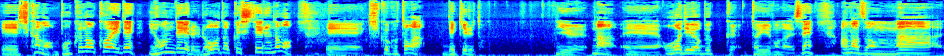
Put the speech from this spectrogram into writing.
えー、しかも僕の声で読んでいる、朗読しているのも、え聞くことができるという、まあ、えオーディオブックというものですね。アマゾンが、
